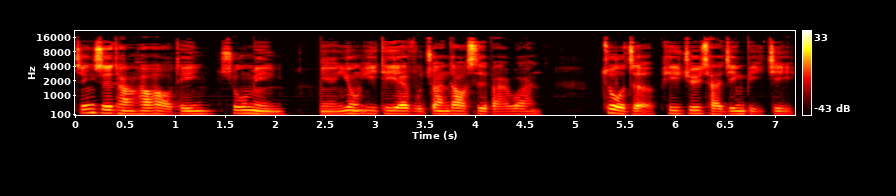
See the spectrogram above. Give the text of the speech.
金石堂好好听，书名《年用 ETF 赚到四百万》，作者 PG 财经笔记。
